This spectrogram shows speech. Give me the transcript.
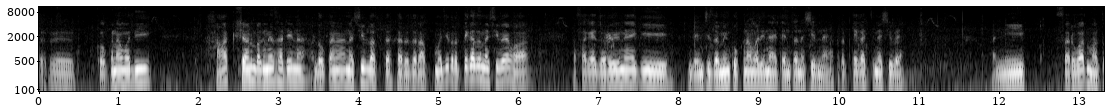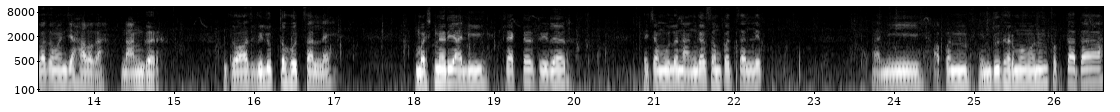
तर कोकणामध्ये हा क्षण बघण्यासाठी ना लोकांना नशीब लागतं. खरं तर आप म्हणजे प्रत्येकाचं नशीब आहे व्हा असं काही जरुरी नाही की ज्यांची जमीन कोकणामध्ये नाही त्यांचं नशीब नाही. प्रत्येकाची नशीब आहे. आणि सर्वात महत्त्वाचं म्हणजे हा बघा नांगर. जो आज विलुप्त होत चालला आहे मशिनरी आली ट्रॅक्टर ट्रेलर त्याच्यामुळं नांगर संपत चाललेत. आणि आपण हिंदू धर्म म्हणून फक्त आता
